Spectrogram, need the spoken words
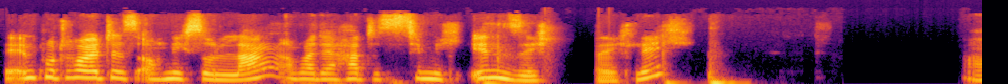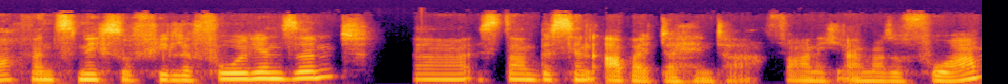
Der Input heute ist auch nicht so lang, aber der hat es ziemlich in sich tatsächlich. Auch wenn es nicht so viele Folien sind, ist da ein bisschen Arbeit dahinter. Fahre ich einmal so vor.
